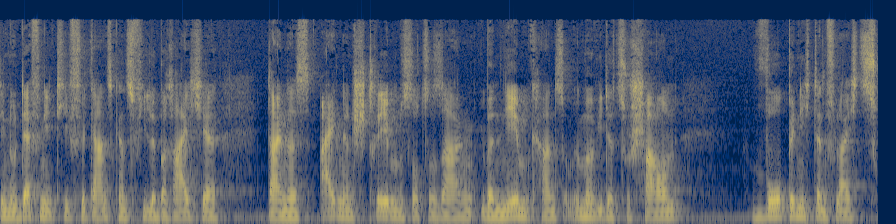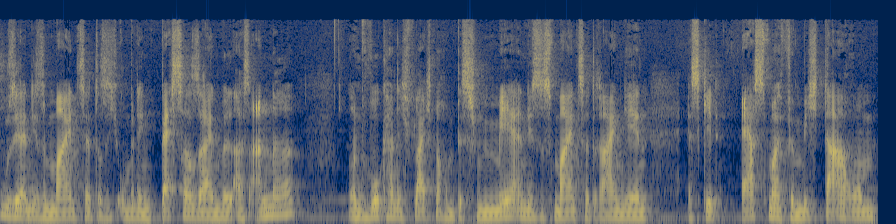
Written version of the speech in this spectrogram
den du definitiv für ganz, ganz viele Bereiche deines eigenen Strebens sozusagen übernehmen kannst, um immer wieder zu schauen, wo bin ich denn vielleicht zu sehr in diesem Mindset, dass ich unbedingt besser sein will als andere und wo kann ich vielleicht noch ein bisschen mehr in dieses Mindset reingehen. Es geht erstmal für mich darum,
